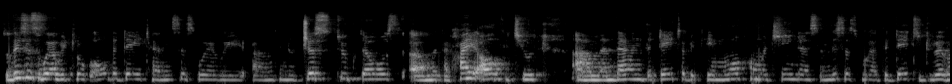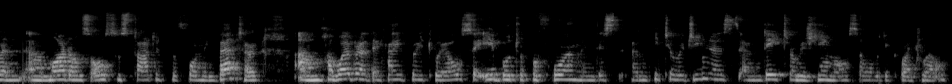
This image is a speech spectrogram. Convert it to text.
So this is where we took all the data and this is where we um, kind of just took those um, with a high altitude um, and then the data became more homogeneous and this is where the data-driven uh, models also started performing better. Um, however, the hybrid were also able to perform in this um, heterogeneous data regime also already quite well.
